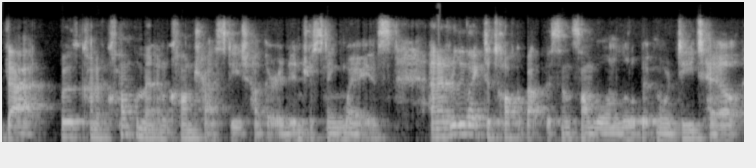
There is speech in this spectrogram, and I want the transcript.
that both kind of complement and contrast each other in interesting ways. And I'd really like to talk about this ensemble in a little bit more detail,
